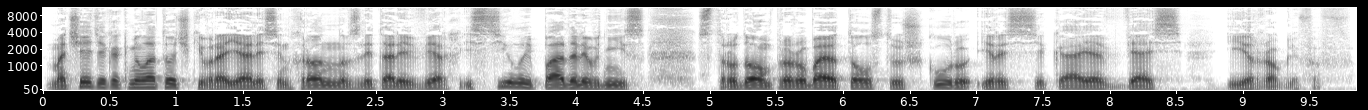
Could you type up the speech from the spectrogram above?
мачете, как мелоточки в рояле, синхронно взлетали вверх и силой падали вниз, с трудом прорубая толстую шкуру и рассекая вязь иероглифов.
